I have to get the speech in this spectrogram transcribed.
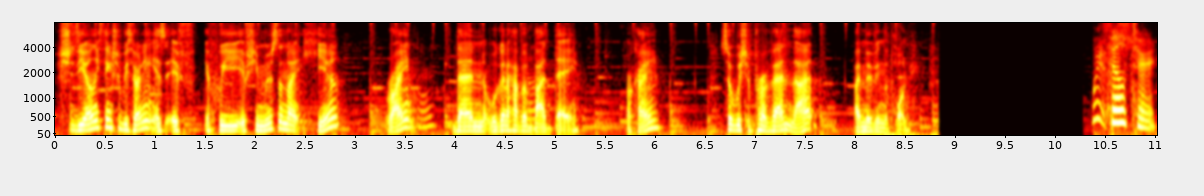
She, the only thing she'll be threatening is if if we if she moves the knight here, right? Uh-huh. Then we're gonna have a bad day. Okay, so we should prevent that by moving the pawn. Wait, a, Filtered.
